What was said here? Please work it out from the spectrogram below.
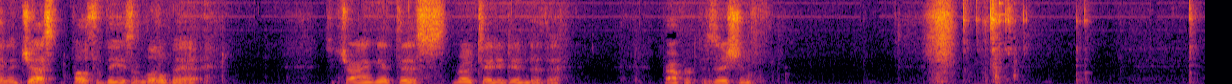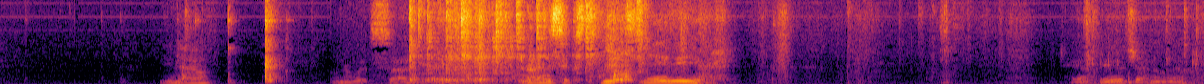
Can adjust both of these a little bit to try and get this rotated into the proper position. You know, wonder what side 9 16ths maybe, or half inch, I don't know.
